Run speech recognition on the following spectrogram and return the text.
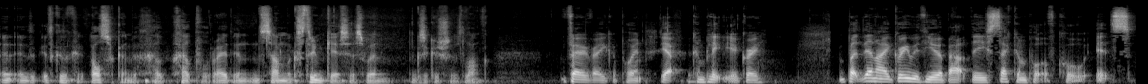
it, it also can be help, helpful, right? In, in some extreme cases when execution is long. Very, very good point. Yeah, completely agree. But then I agree with you about the second port of call. It's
